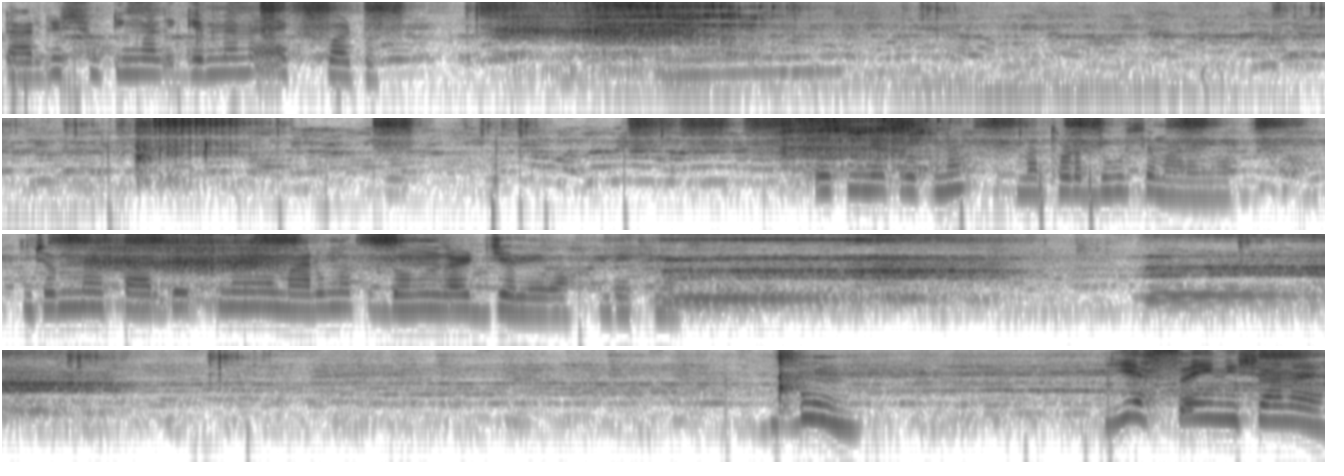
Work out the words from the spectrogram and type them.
टारगेट शूटिंग वाले गेम में मैं एक्सपर्ट हूँ। एक मिनट रुकना, मैं थोड़ा दूर से मारूँगा। जब मैं टारगेट में मारूँगा तो दोनों लाइट जलेगा, देखना। बूम ये सही निशान है।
